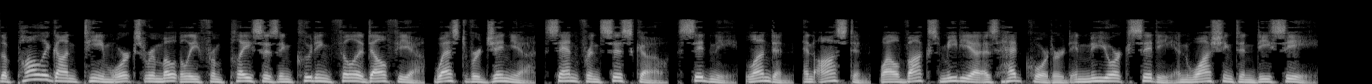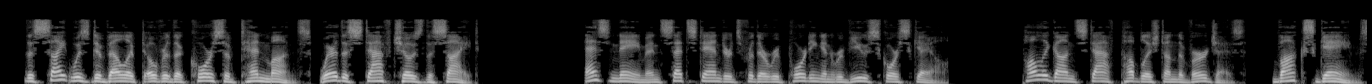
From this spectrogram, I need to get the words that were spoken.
The Polygon team works remotely from places including Philadelphia, West Virginia, San Francisco, Sydney, London, and Austin, while Vox Media is headquartered in New York City and Washington, D.C. The site was developed over the course of 10 months, where the staff chose the site's name and set standards for their reporting and review score scale. Polygon staff published on The Verge as Vox Games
